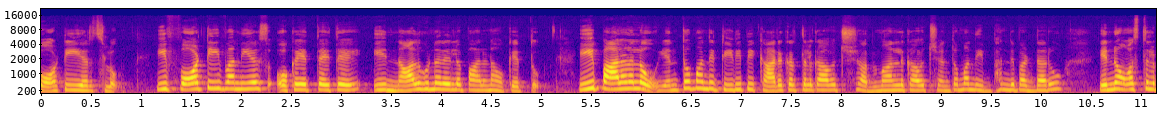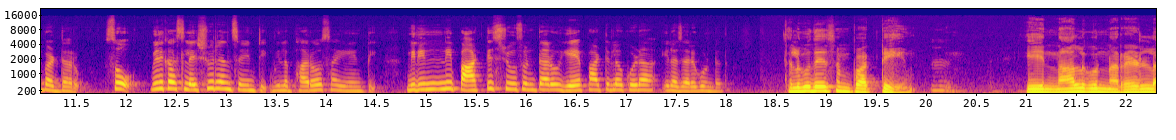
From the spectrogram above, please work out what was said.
ఫార్టీ ఇయర్స్లో. ఈ ఫార్టీ వన్ ఇయర్స్ ఒక ఎత్తు అయితే ఈ నాలుగున్నరేళ్ళ పాలన ఒక ఎత్తు ఈ పాలనలో ఎంతోమంది టీడీపీ కార్యకర్తలు కావచ్చు అభిమానులు కావచ్చు ఎంతోమంది ఇబ్బంది పడ్డారు ఎన్నో అవస్థలు పడ్డారు. సో వీళ్ళకి అసలు ఎష్యూరెన్స్ ఏంటి? వీళ్ళ భరోసా ఏంటి? మీరు ఇన్ని పార్టీస్ చూసుంటారు ఏ పార్టీలో కూడా ఇలా జరిగి ఉండదు తెలుగుదేశం పార్టీ ఈ నాలుగున్నరేళ్ళ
